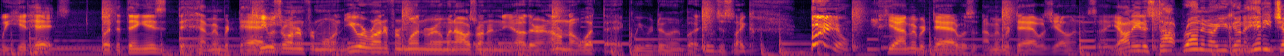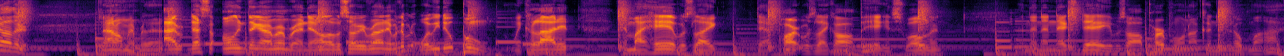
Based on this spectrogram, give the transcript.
we hit heads. But the thing is, I remember Dad. He was running from one. You were running from one room, and I was running in the other. And I don't know what the heck we were doing, but it was just like, bam. Yeah, I remember Dad was. I remember Dad was yelling and saying, "Y'all need to stop running, or you're gonna hit each other." I don't remember that. I that's the only thing I remember. And then all of a sudden we run, and what we do? Boom! We collided, and my head was like that part was like all big and swollen. And then the next day it was all purple, and I couldn't even open my eye.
